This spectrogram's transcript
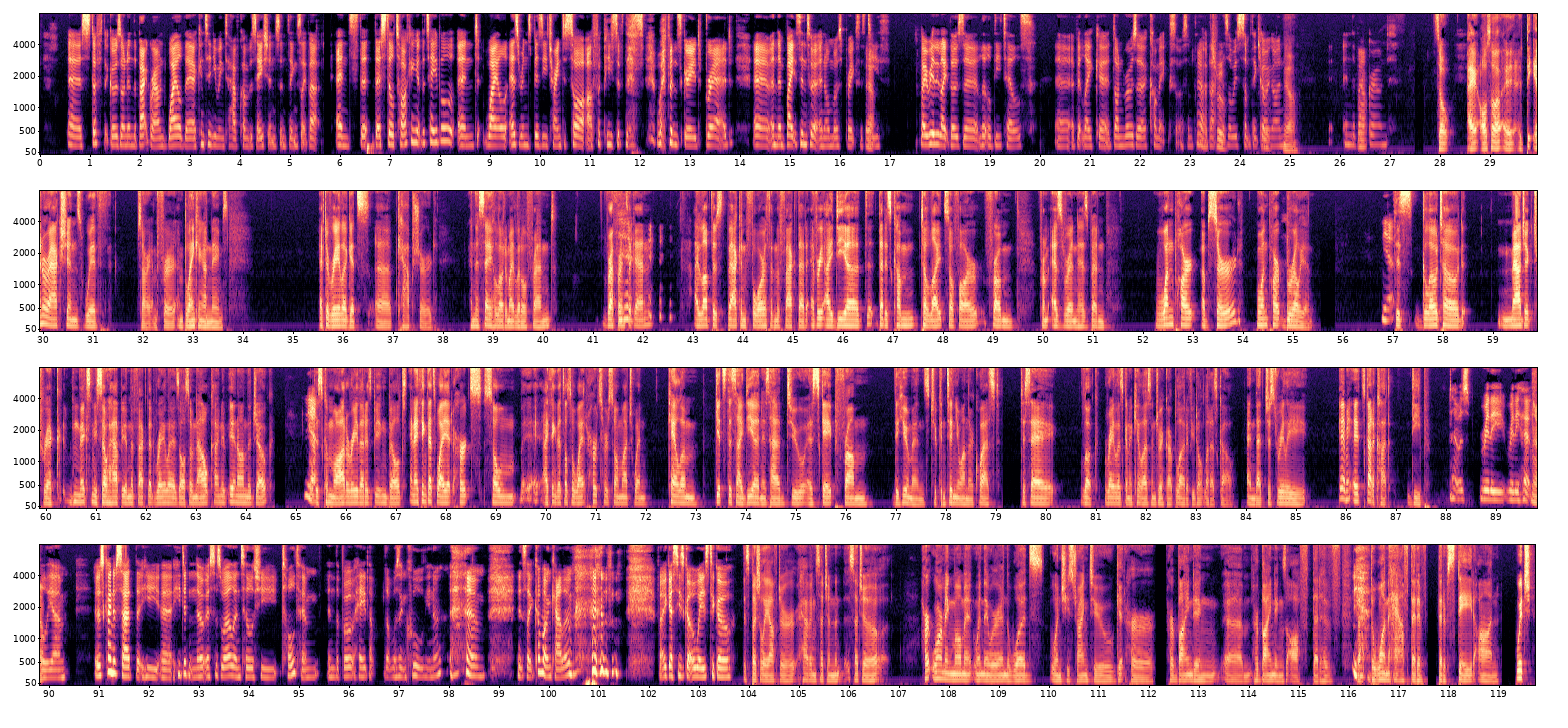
uh, stuff that goes on in the background while they're continuing to have conversations and things like that. And th- they're still talking at the table, and while Ezran's busy trying to saw off a piece of this weapons grade bread, uh, and then bites into it and almost breaks his Yeah. teeth. But I really like those uh, little details, uh, a bit like uh, Don Rosa comics or something Yeah, like that. true. There's always something True. going on Yeah. in the Yeah. background. So I also uh, the interactions with. Sorry, I'm for I'm blanking on names. After Rayla gets uh, captured, and the "say hello to my little friend" reference again. I love this back and forth and the fact that every idea th- that has come to light so far from from Ezran has been one part absurd, one part mm-hmm. brilliant. Yeah. This glow toad magic trick makes me so happy in the fact that Rayla is also now kind of in on the joke. Yeah. This camaraderie that is being built. And I think that's why it hurts so I think that's also why it hurts her so much when Callum gets this idea in his head to escape from the humans to continue on their quest to say, look, Rayla's going to kill us and drink our blood if you don't let us go. And that just really, yeah, I mean, it's got to cut deep. That was really, really hurtful. Yeah. It was kind of sad that he uh, he didn't notice as well until she told him in the boat, "Hey, that that wasn't cool," you know. um, it's like, come on, Callum. but I guess he's got a ways to go. Especially after having such a such a heartwarming moment when they were in the woods when she's trying to get her her binding um, her bindings off that have the, Yeah. the one half that have that have stayed on, which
